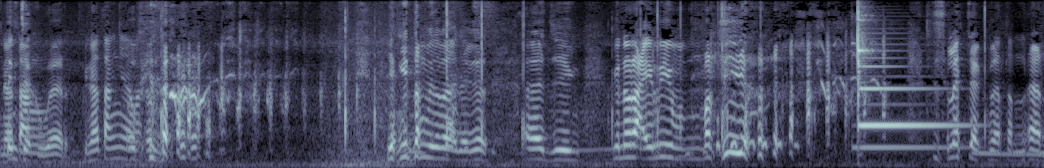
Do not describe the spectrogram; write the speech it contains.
Tim Jaguar. binatangnya Mas. yang hitam itu Pak Jaguar. Anjing, kena iri mati. Seleb Jaguar tenan.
